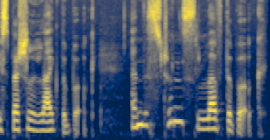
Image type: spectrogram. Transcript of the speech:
especially like the book. And the students loved the book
